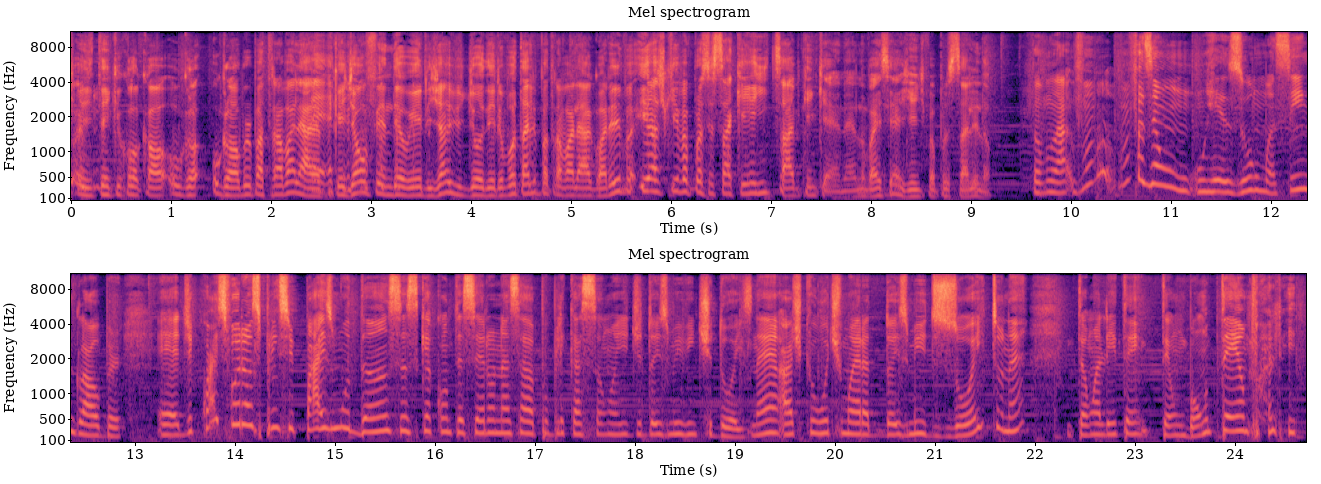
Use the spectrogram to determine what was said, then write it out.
a gente tem que colocar o, o Glauber pra trabalhar, né? É. Porque já ofendeu ele, já judiou dele. Eu vou botar ele pra trabalhar agora. e acho que ele vai processar quem a gente sabe quem quer, é, né? Não vai ser a gente que vai processar ele, não. Vamos lá. Vamos, fazer um, um, resumo, assim, Glauber, é, de quais foram as principais mudanças que aconteceram nessa publicação aí de 2022, né? Acho que o último era 2018, né? Então ali tem, tem um bom tempo ali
